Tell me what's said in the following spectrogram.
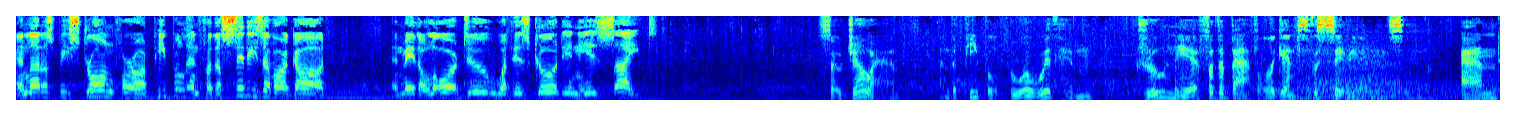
and let us be strong for our people and for the cities of our God. And may the Lord do what is good in his sight. So Joab and the people who were with him drew near for the battle against the Syrians, and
